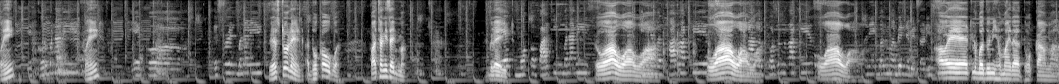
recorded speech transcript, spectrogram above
અહીં અહીં રેસ્ટોરન્ટ આ ધોકા ઉપર પાછળની સાઈડમાં ગ્રેટ મોટો પાર્કિંગ બનાવીશ વાહ વાહ વાહ વાહ વાહ વાહ. વાહ વાહ. હવે એટલું બધું નહીં હમાય તારા ધોકામાં.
